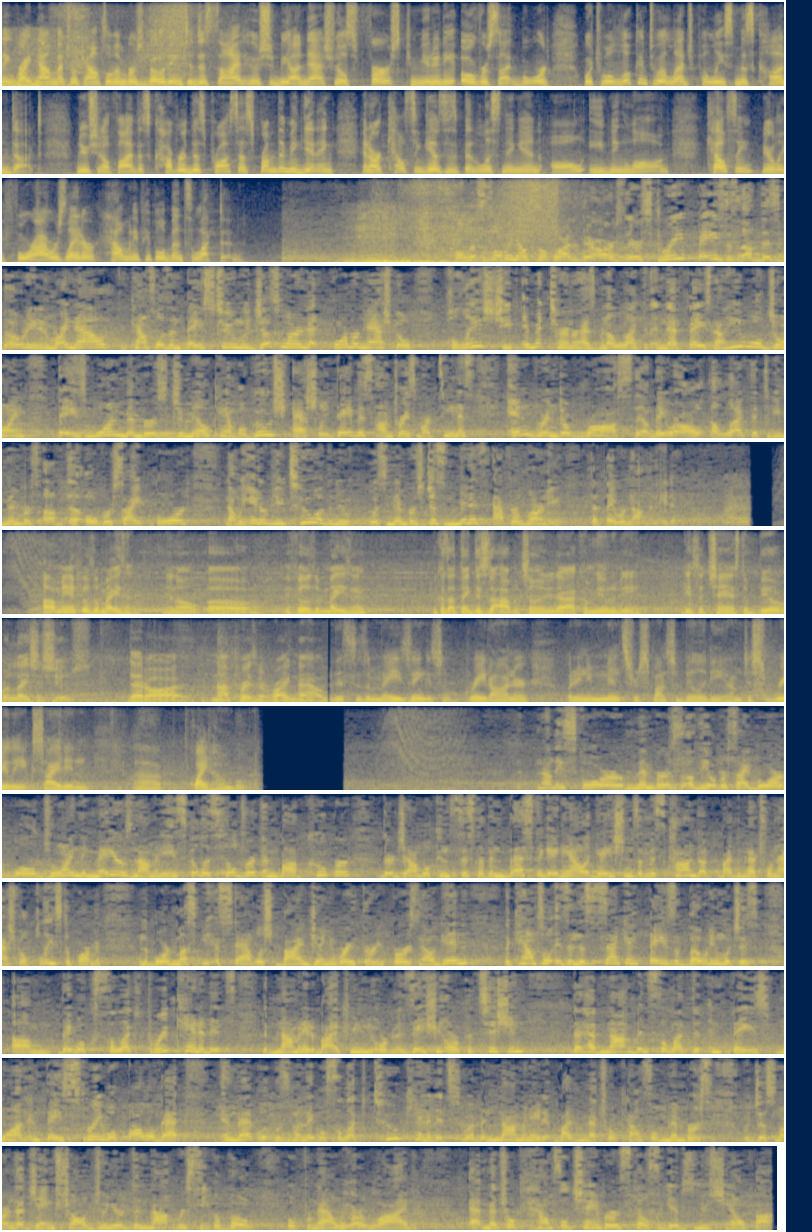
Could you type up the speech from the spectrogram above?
Right now, Metro Council members voting to decide who should be on Nashville's first Community Oversight Board, which will look into alleged police misconduct. News Channel 5 has covered this process from the beginning, and our Kelsey Gibbs has been listening in all evening long. Kelsey, nearly four hours later, how many people have been selected? Well, this is what we know so far that there are there's three phases of this voting, and right now the council is in phase two. And we just learned that former Nashville Police Chief Emmett Turner has been elected in that phase. Now he will join phase one members Jamil Campbell Gooch, Ashley Davis, Andres Martinez, and Brenda Ross. They were all elected to be members of the oversight board. Now we interviewed two of the newest members just minutes after learning that they were nominated. I mean, it feels amazing. You know, uh, it feels amazing because I think this is an opportunity that our community gets a chance to build relationships that are not present right now. This is amazing. It's a great honor, but an immense responsibility, and I'm just really excited and uh, quite humbled. Now, these four members of the Oversight Board will join the mayor's nominees, Phyllis Hildreth and Bob Cooper. Their job will consist of investigating allegations of misconduct by the Metro Nashville Police Department, and the board must be established by January 31st. Now, again, the council is in the second phase of voting, which is um, they will select three candidates nominated by a community organization or a petition that have not been selected in phase one. And phase three will follow that, and that was when they will select two candidates who have been nominated by the Metro Council members. We just learned that James Shaw Jr. did not receive a vote. But for now, we are live at Metro Council chambers. Kelsey Gibbs, News Channel 5.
